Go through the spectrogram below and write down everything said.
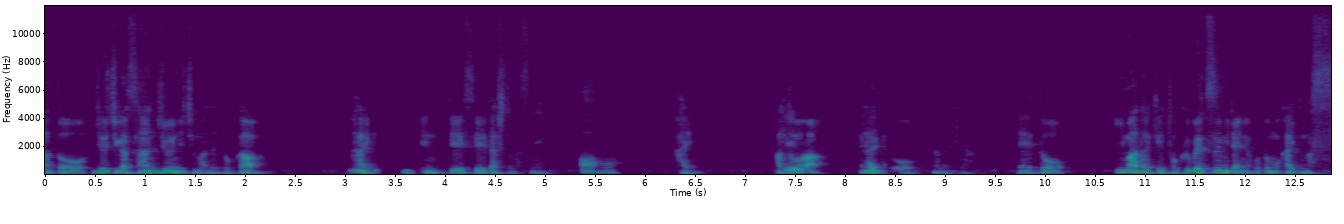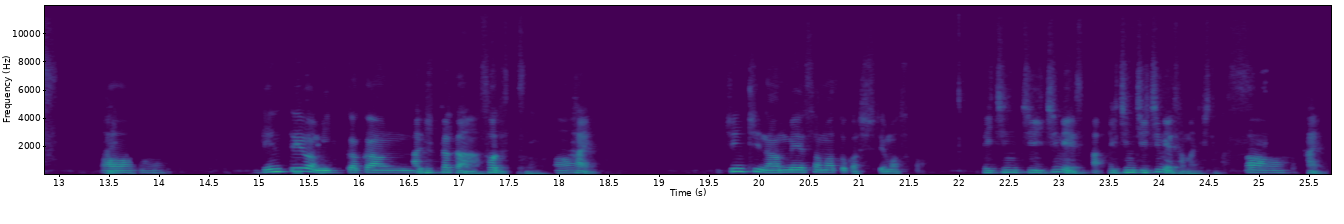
あと11月30日までとか、はい、限定制出してますね。ああ、はい。あとは、えっ、はいと、なんだっけな。えっ、と、今だけ特別みたいなことも書いてます。はいああ。限定は3日間あ、です3。日間、そうですね。はい。1日何名様とかしてますか？1日1名、あ、1日1名様にしてます。ああ。はい。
